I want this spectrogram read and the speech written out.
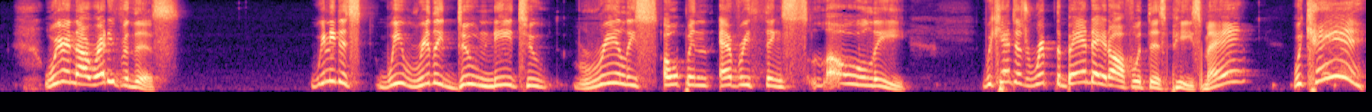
We're not ready for this. We need to, we really do need to really open everything slowly. We can't just rip the band-aid off with this piece, man. We can't.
